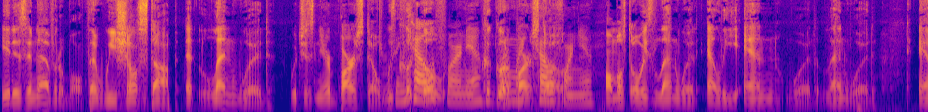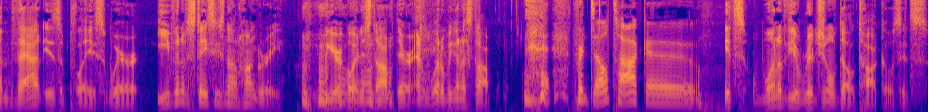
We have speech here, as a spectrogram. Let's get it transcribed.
it is inevitable that we shall stop at Lenwood, which is near Barstow. We It's in could California. Go, could go to Barstow. California. Almost always Lenwood, L E N Wood, Lenwood. And that is a place where even if Stacy's not hungry, we are going to stop there. And what are we going to stop? for Del Taco. It's one of the original Del Tacos. It's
